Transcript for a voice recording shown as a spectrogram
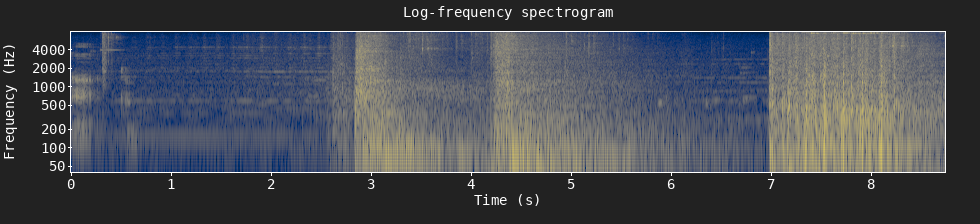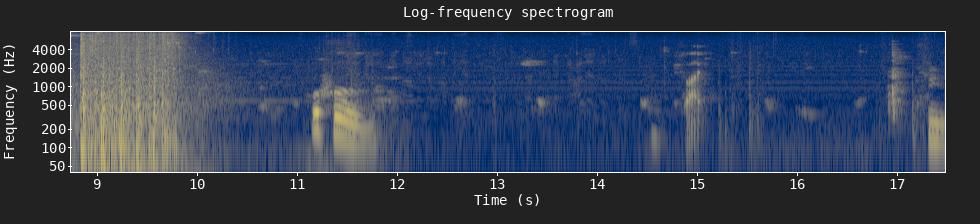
Ah, uh, Woohoo! Hmm.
